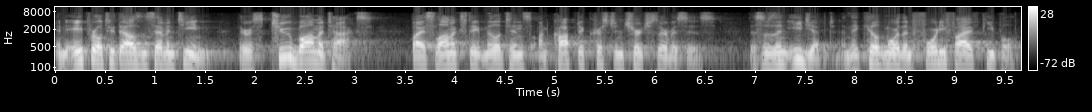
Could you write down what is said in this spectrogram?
In April 2017, there was two bomb attacks by Islamic State militants on Coptic Christian church services. This was in Egypt, and they killed more than 45 people.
